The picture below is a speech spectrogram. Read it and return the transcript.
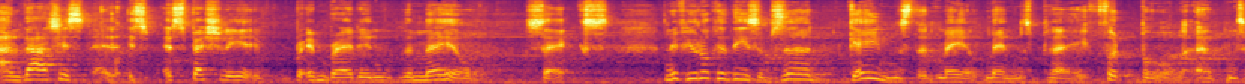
And that is, is especially inbred in the male sex and if you look at these absurd games that male, men play, football and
